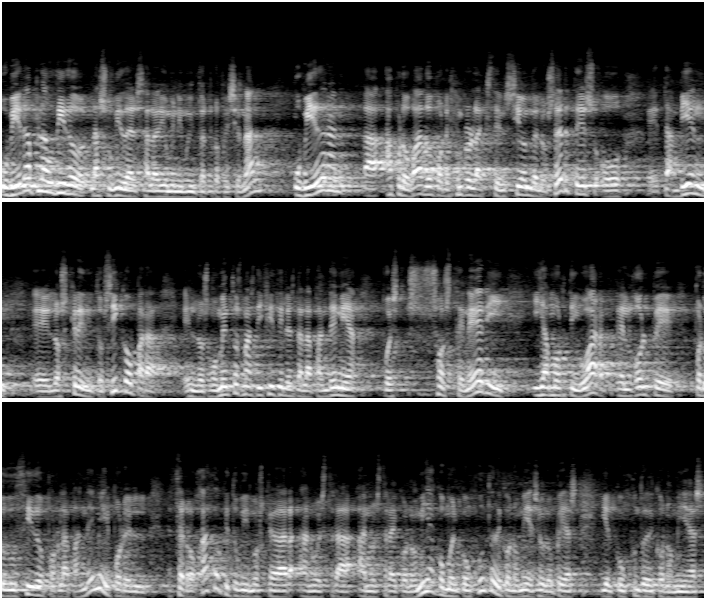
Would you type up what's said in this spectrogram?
¿Hubiera aplaudido la subida del salario mínimo interprofesional? ¿Hubieran aprobado, por ejemplo, la extensión de los ERTES o eh, también eh, los créditos ICO para, en los momentos más difíciles de la pandemia, pues sostener y, amortiguar el golpe producido por la pandemia y por el cerrojazo que tuvimos que dar a nuestra, a nuestra economía, como el conjunto de economías europeas y el conjunto de economías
